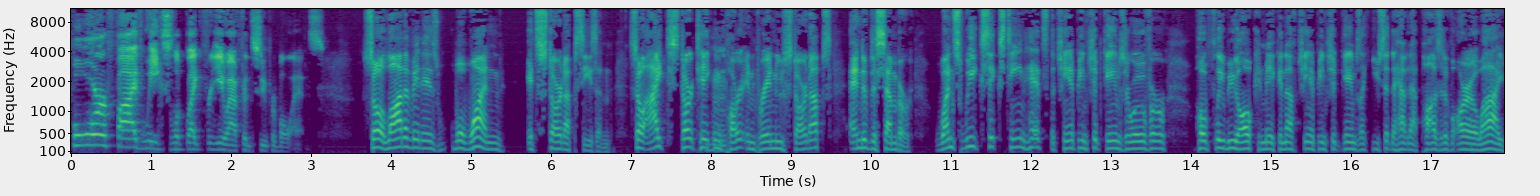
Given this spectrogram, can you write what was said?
four five weeks look like for you after the Super Bowl ends? So a lot of it is well, one, it's startup season. So I start taking mm-hmm. part in brand new startups end of December. Once week 16 hits, the championship games are over. Hopefully, we all can make enough championship games, like you said, to have that positive ROI.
